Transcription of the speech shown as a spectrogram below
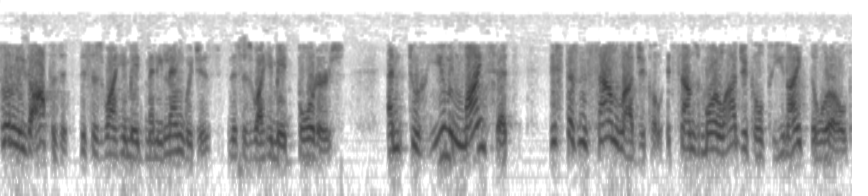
totally the opposite. This is why He made many languages. This is why He made borders. And to human mindset, this doesn't sound logical. It sounds more logical to unite the world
